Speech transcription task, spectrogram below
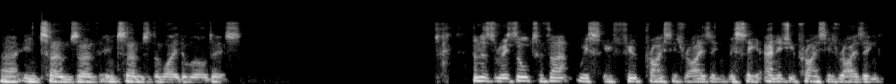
uh, in terms of in terms of the way the world is. And as a result of that, we see food prices rising, we see energy prices rising,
